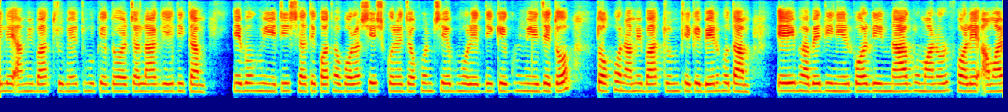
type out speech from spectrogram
এলে আমি বাথরুমে ঢুকে দরজা লাগিয়ে দিতাম এবং মেয়েটির সাথে কথা বলা শেষ করে যখন সে ভোরের দিকে ঘুমিয়ে যেত, তখন আমি বাথরুম থেকে বের হতাম। এইভাবে দিনের পর দিন না ঘুমানোর ফলে আমার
